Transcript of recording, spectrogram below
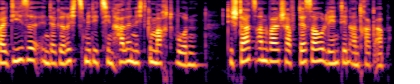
weil diese in der Gerichtsmedizin Halle nicht gemacht wurden. Die Staatsanwaltschaft Dessau lehnt den Antrag ab.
